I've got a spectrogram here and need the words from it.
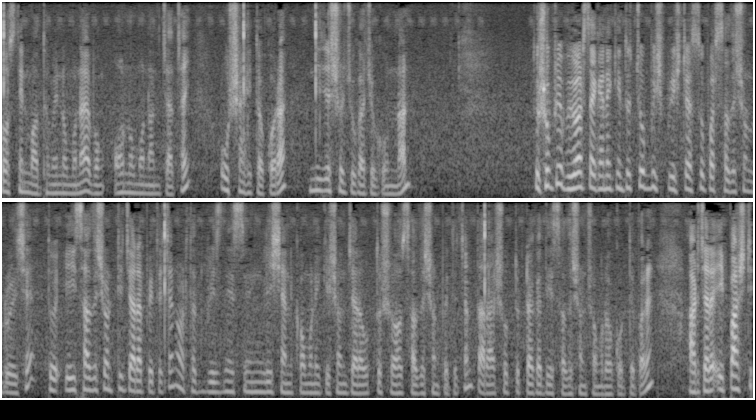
প্রশ্নের মাধ্যমে নমুনা এবং অনুমোদন যাচাই, উৎসাহিত করা, নিজস্ব যোগাযোগ উন্নয়ন তো সুপ্রিয় ভিউয়ার্স এখানে কিন্তু চব্বিশ পৃষ্ঠার সুপার সাজেশন রয়েছে। তো এই সাজেশনটি যারা পেতে চান, অর্থাৎ বিজনেস ইংলিশ অ্যান্ড কমিউনিকেশন যারা উত্তর সহ সাজেশন পেতে চান, তারা সত্তর টাকা দিয়ে সাজেশন সংগ্রহ করতে পারেন। আর যারা এই পাঁচটি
